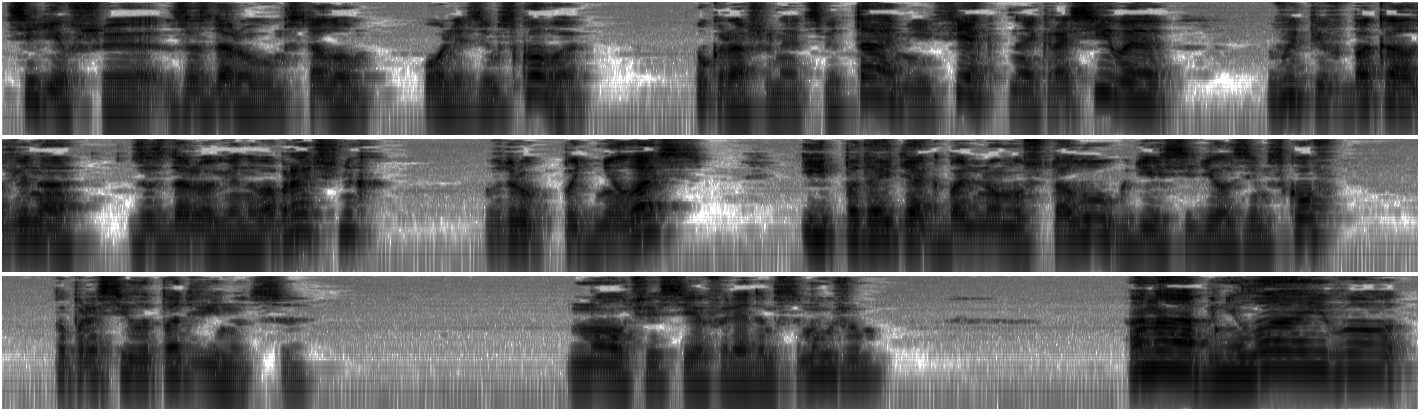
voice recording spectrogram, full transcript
Сидевшая за здоровым столом Оля Земского, украшенная цветами, эффектная, красивая, выпив бокал вина за здоровье новобрачных, вдруг поднялась и, подойдя к больному столу, где сидел Земсков, попросила подвинуться. Молча сев рядом с мужем, она обняла его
